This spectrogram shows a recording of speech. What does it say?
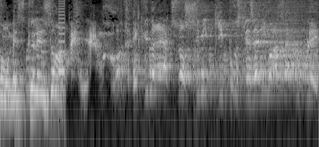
Façon, mais ce que les gens appellent l'amour est qu'une réaction chimique qui pousse les animaux à s'accoupler.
